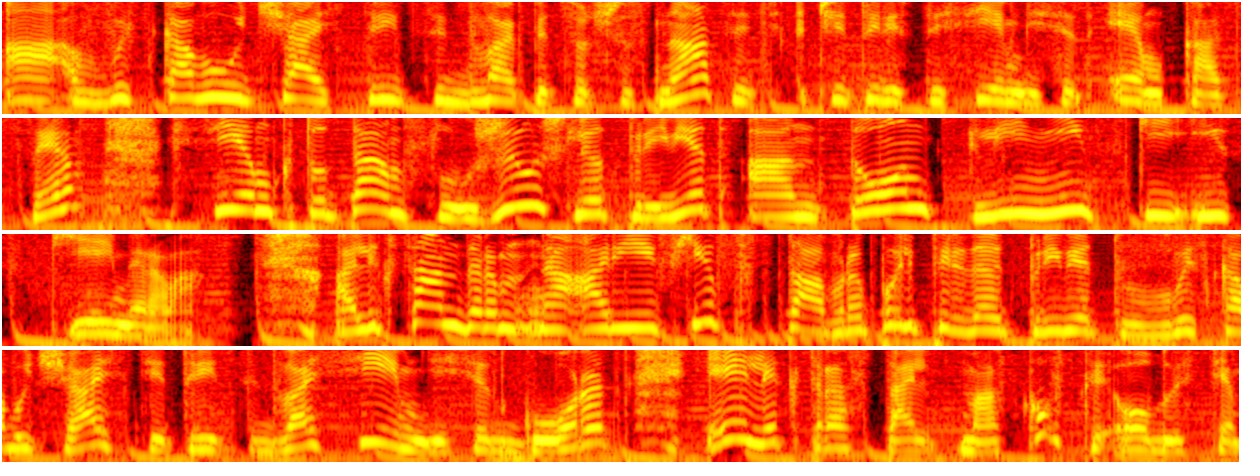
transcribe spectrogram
А в войсковую часть 32 516 470 МКЦ всем кто там служил, шлет привет Антон Клиницкий из Кемерово. Александр Арефьев в Ставрополь передает привет в войсковой части 3270, город Электросталь Московской области.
